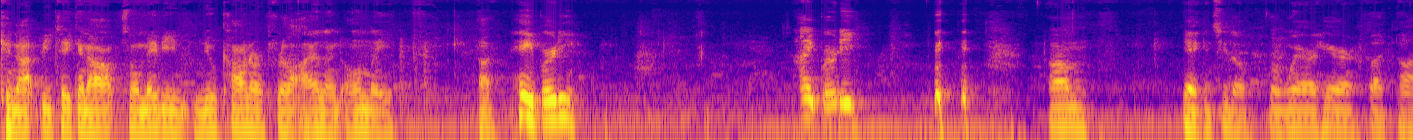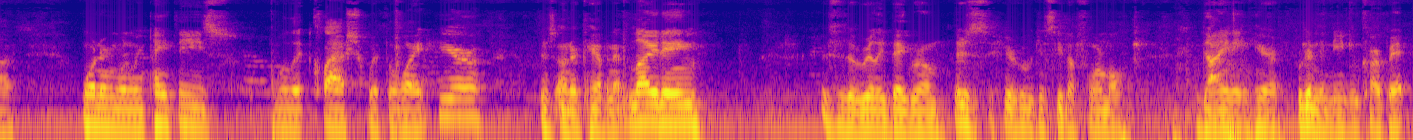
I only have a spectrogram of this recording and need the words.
cannot be taken out. So maybe new counter for the island only. Uh, hey, Birdie. Hi, Birdie. um, yeah, you can see the, the wear here, but uh, wondering when we paint these, will it clash with the white here? There's under cabinet lighting. This is a really big room. There's here we can see the formal dining here. We're gonna need new carpet.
